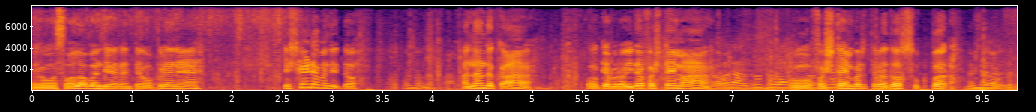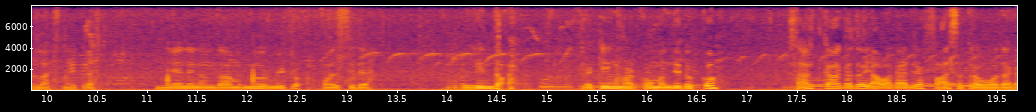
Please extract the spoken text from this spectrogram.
ಅಯ್ಯೋ ಸೋಲೋ ಬಂದ್ಯಾರಂತೆ ಒಬ್ರೇನೆ. ಎಷ್ಟು ಗಂಟೆ ಬಂದಿದ್ದು? ಹನ್ನೊಂದಕ್ಕಾ? ಓಕೆ ಬ್ರೋ ಇದೇ ಫಸ್ಟ್ ಟೈಮಾ ಓ ಫಸ್ಟ್ ಟೈಮ್ ಬರ್ತಿರೋದು. ಸೂಪರ್. ಸ್ನೇಹಿತರೆ ಸ್ನೇಹಿತರೆ ನಮ್ದು ಮುನ್ನೂರು ಮೀಟ್ರು ಫಾಲ್ಸ್ ಇದೆ. ಅಲ್ಲಿಂದ. ಟ್ರೆಕ್ಕಿಂಗ್ ಮಾಡ್ಕೊಂಡು ಬಂದಿದ್ದಕ್ಕೂ ಸಾರ್ಥಕ ಆಗೋದು ಯಾವಾಗ ಅಂದರೆ ಫಾಲ್ಸ್ ಹತ್ರ ಹೋದಾಗ.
